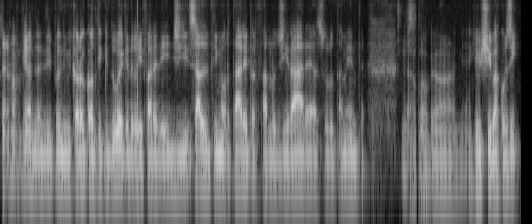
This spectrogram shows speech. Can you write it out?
Cioè, tipo, mi ricordo Gothic 2 che dovevi fare dei gi- salti mortali per farlo girare assolutamente. Era sì. proprio- che usciva così,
